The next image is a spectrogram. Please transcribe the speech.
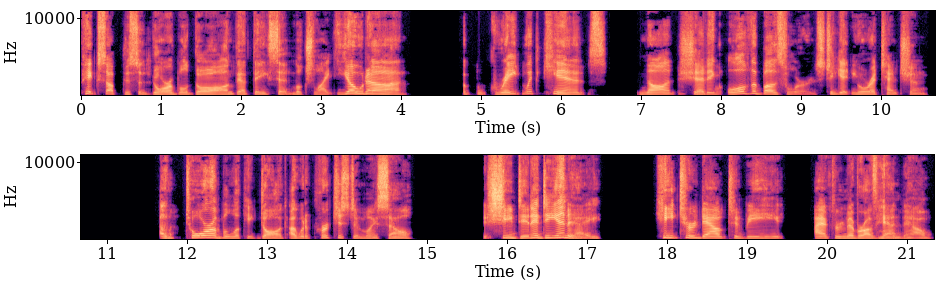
picks up this adorable dog that they said looks like Yoda, great with kids, non shedding, all the buzzwords to get your attention. Adorable looking dog. I would have purchased him myself. She did a DNA. He turned out to be, I have to remember offhand now,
